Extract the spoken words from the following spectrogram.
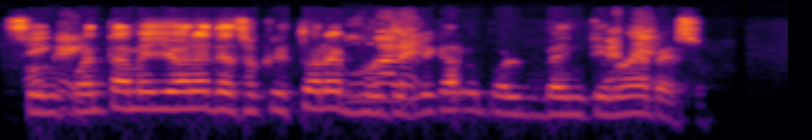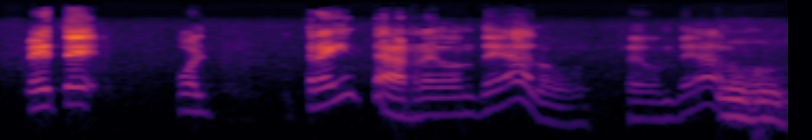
50 millones de suscriptores, multiplícalo por 29 pesos. Vete por 30, redondealo, redondealo. O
